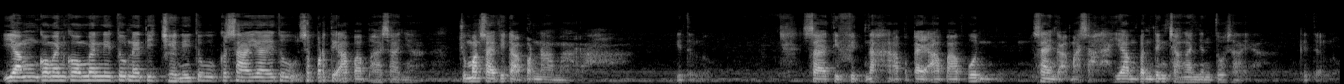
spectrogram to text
yang komen-komen itu netizen itu ke saya itu seperti apa bahasanya? Cuman saya tidak pernah marah gitu loh. Saya difitnah apa kayak apa pun saya nggak masalah. Yang penting jangan nyentuh saya gitu loh.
